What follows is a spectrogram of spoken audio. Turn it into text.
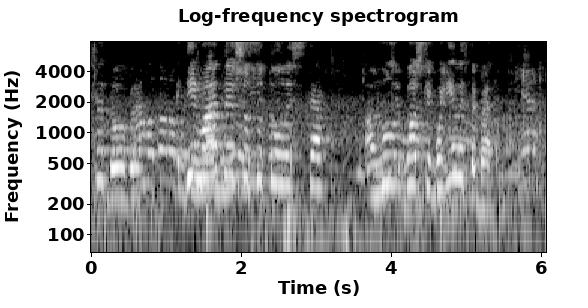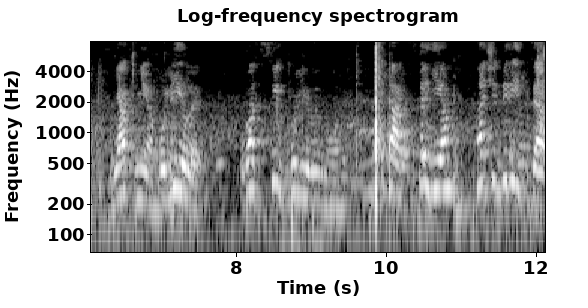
Все добре. Діма, а ти що сутулишся? А ну, ножки боліли тебе? Як ні, боліли. У вас всіх боліли ноги. Так, встаємо. Значить, дивіться.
